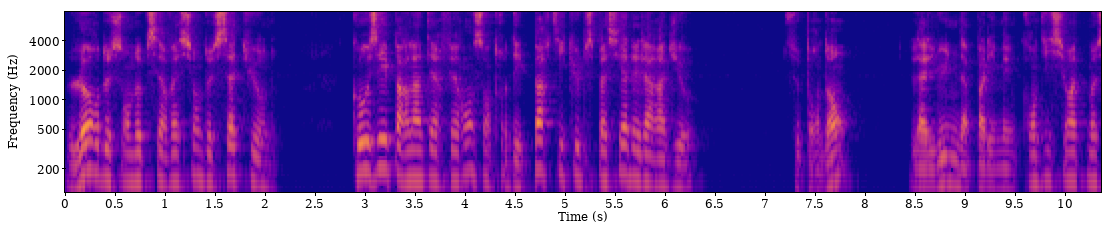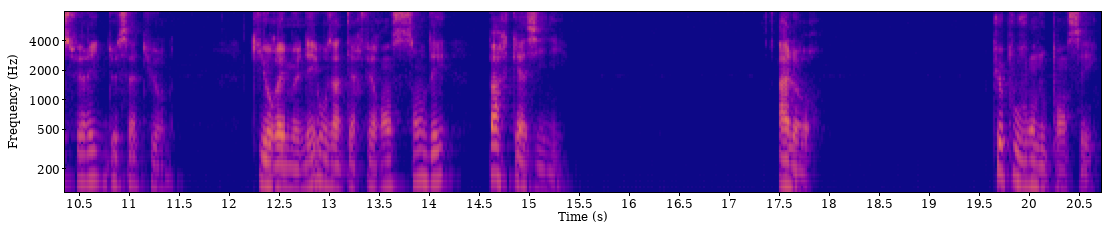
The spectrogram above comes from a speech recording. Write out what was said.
lors de son observation de Saturne, causés par l'interférence entre des particules spatiales et la radio. Cependant, la Lune n'a pas les mêmes conditions atmosphériques de Saturne qui aurait mené aux interférences sondées par Cassini. Alors, que pouvons-nous penser?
